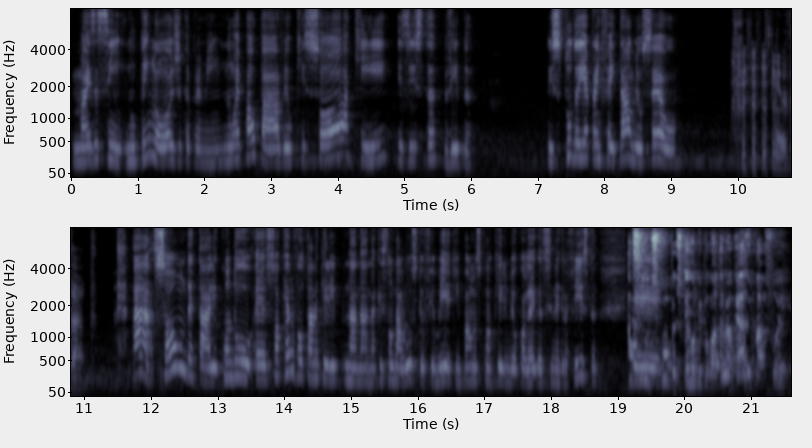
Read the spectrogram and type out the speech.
mas assim, não tem lógica para mim, não é palpável que só aqui exista vida. Isso tudo aí é para enfeitar o meu céu? Exato. Ah, só um detalhe, quando é, só quero voltar naquele na, na, na questão da luz que eu filmei aqui em Palmas com aquele meu colega cinegrafista. Assim, É. desculpa, eu te interrompi por conta do meu caso e o papo foi.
